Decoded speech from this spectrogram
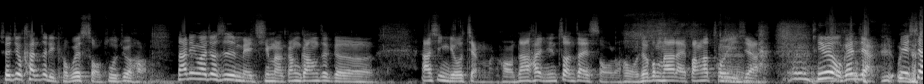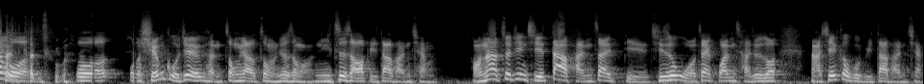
所以就看这里可不可以守住就好。那另外就是美琪嘛刚刚这个。阿信有讲嘛？好，那他已经赚在手了哈，我就帮他来帮他推一下。因为我跟你讲，因为像我我我选股就有一个很重要的重点，就是什么？你至少要比大盘强。哦，那最近其实大盘在跌，其实我在观察，就是说哪些个股比大盘强。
